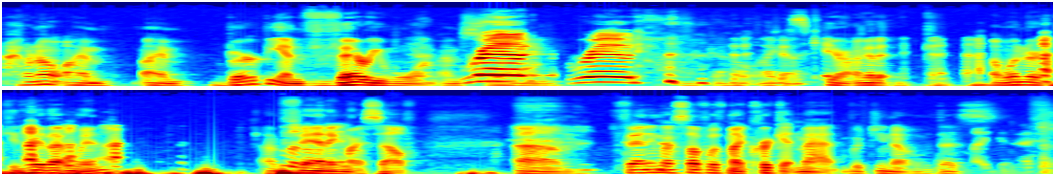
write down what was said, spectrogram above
I don't know. I'm I'm burpy and very warm. I'm Rude, sweating. rude. Oh my God, I got Just here. I'm gonna. I wonder. Can you hear that wind? I'm fanning bit. myself. Um, fanning myself with my Cricut mat, which you know that's Oh my gosh.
